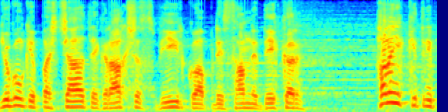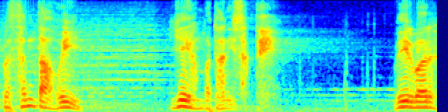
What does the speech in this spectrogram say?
युगों के पश्चात एक राक्षस वीर को अपने सामने देखकर हमें कितनी प्रसन्नता हुई ये हम बता नहीं सकते। वीरवर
